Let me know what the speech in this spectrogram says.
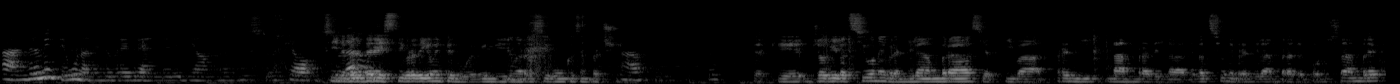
Ah, veramente una ne dovrei prendere di ambra, giusto? Perché ho Sì, ne perderesti praticamente due, quindi rimarresti comunque sempre a 5. Ah, ok, perfetto. Perché giochi l'azione, prendi l'ambra, si attiva, prendi l'ambra della- dell'azione, prendi l'ambra del bonus ambre,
